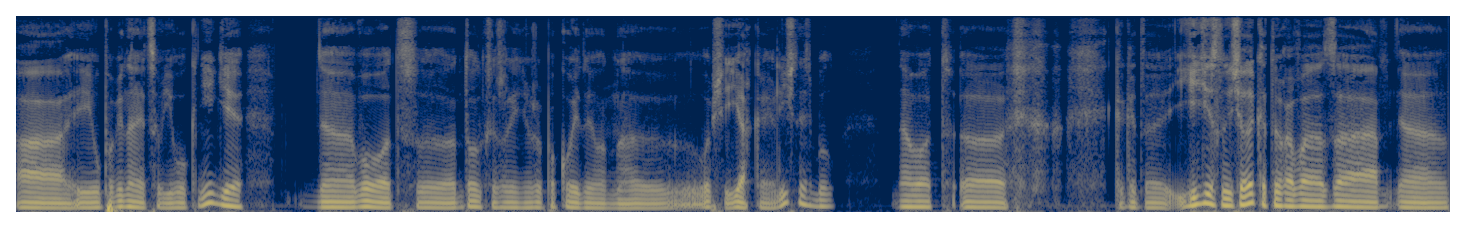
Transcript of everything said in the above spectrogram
а, и упоминается в его книге. Вот. Антон, к сожалению, уже покойный, он вообще яркая личность был. Вот как это, единственный человек, которого за э,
